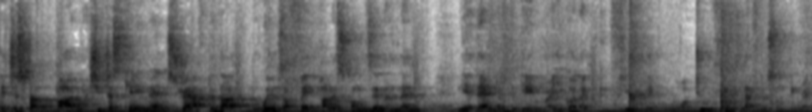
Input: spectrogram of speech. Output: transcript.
it just felt bad, man. She just came in. Straight after that, the Whims of Fate Palace comes in, and then near the end of the game, right, you got like a few, like what, two things left or something, right?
